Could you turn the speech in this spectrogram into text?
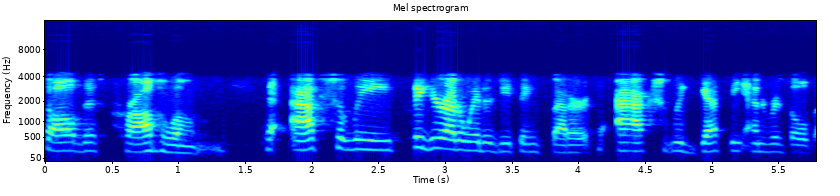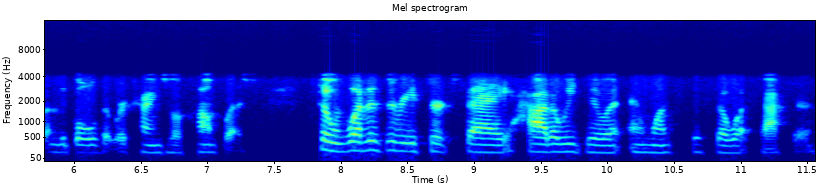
solve this problem to actually figure out a way to do things better, to actually get the end result and the goals that we're trying to accomplish? So, what does the research say? How do we do it? And what's the so what factor?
